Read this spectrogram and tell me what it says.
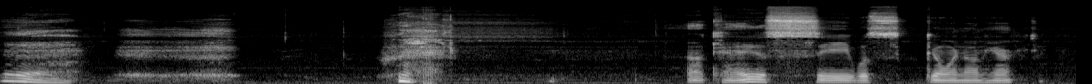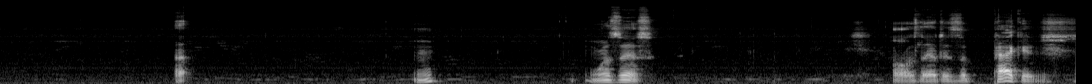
Yeah. okay, let's see what's going on here. Uh, hmm? What's this? All that's left is a package.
